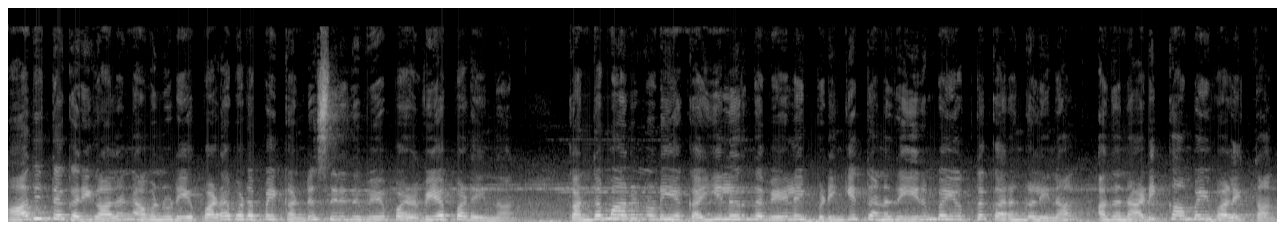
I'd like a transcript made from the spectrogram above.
ஆதித்த கரிகாலன் அவனுடைய படபடப்பை கண்டு சிறிது வியப்ப வியப்படைந்தான். கந்தமாறனுடைய கையிலிருந்த வேலை பிடுங்கி தனது இரும்பையொத்த கரங்களினால் அதன் அடிக்காம்பை வளைத்தான்.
